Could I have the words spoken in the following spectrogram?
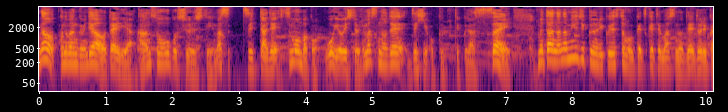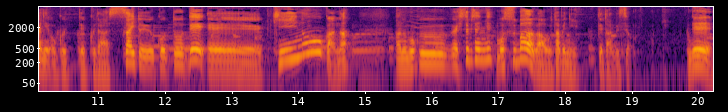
なおこの番組ではお便りや感想を募集しています。ツイッターで質問箱を用意しておりますのでぜひ送ってください。またナナミュージックのリクエストも受け付けてますのでどれかに送ってください。ということで、えー、昨日かな？あの僕が久々にねモスバーガーを食べに行ってたんですよ。で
